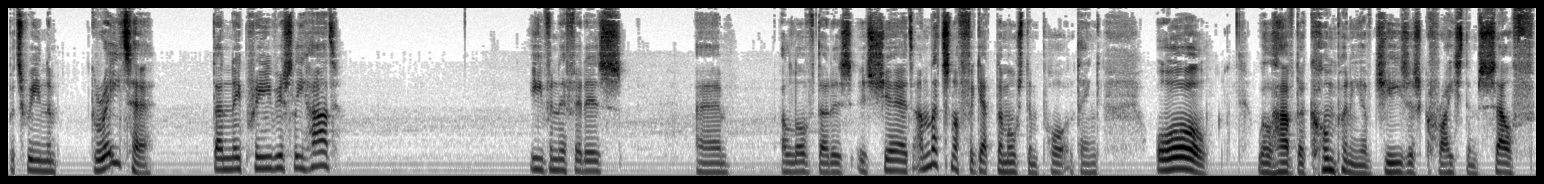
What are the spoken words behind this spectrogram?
between them greater than they previously had. Even if it is um, a love that is, is shared. And let's not forget the most important thing all will have the company of Jesus Christ Himself.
